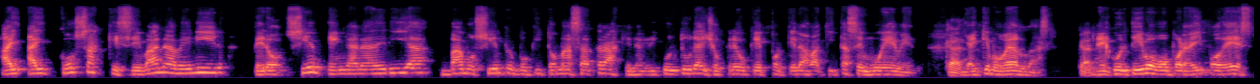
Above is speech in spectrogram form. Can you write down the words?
hay, hay cosas que se van a venir, pero siempre, en ganadería vamos siempre un poquito más atrás que en agricultura y yo creo que es porque las vaquitas se mueven y hay que moverlas. En el cultivo vos por ahí podés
